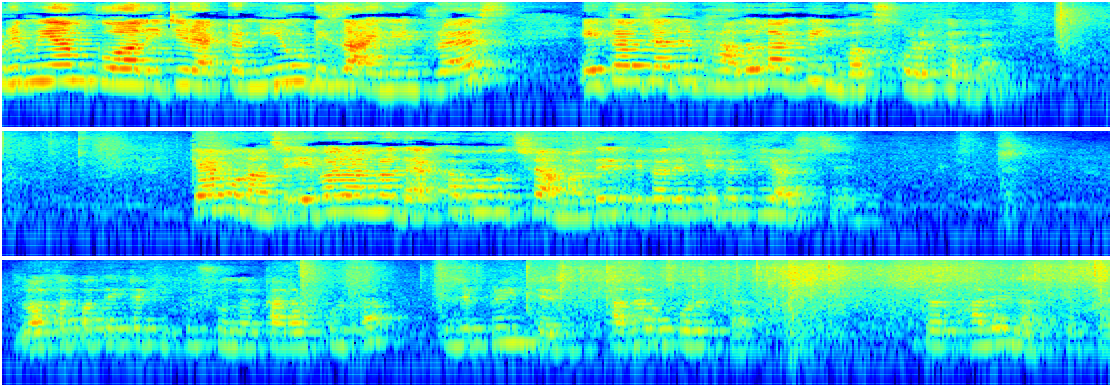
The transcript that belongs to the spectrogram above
প্রিমিয়াম কোয়ালিটির একটা নিউ ডিজাইনের ড্রেস এটাও যাদের ভালো লাগবে ইনবক্স করে ফেলবেন। কেমন আছে? এবার আমরা দেখাবো হচ্ছে আমাদের, এটা দেখে এটা কি আসছে? লতা পাতা এটা কি খুব সুন্দর কালারফুলটা যে প্রিন্টেড সাদার উপরেরটা। এটা ভালোই লাগতেছে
